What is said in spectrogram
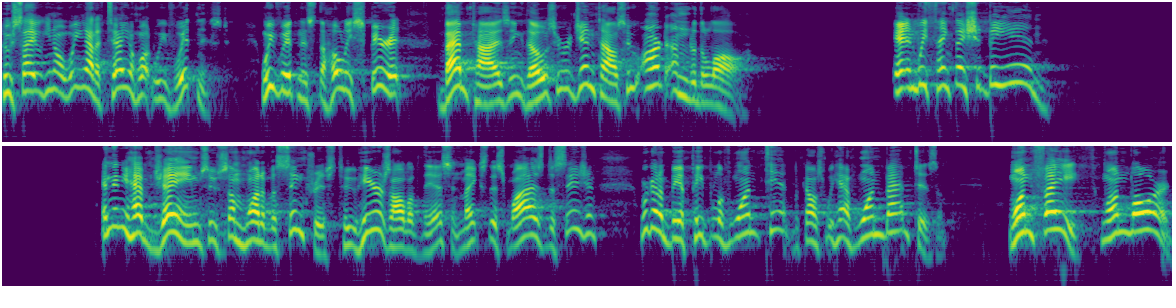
who say, you know, we got to tell you what we've witnessed. We've witnessed the Holy Spirit baptizing those who are Gentiles, who aren't under the law. And we think they should be in. And then you have James, who's somewhat of a centrist, who hears all of this and makes this wise decision. We're going to be a people of one tent because we have one baptism, one faith, one Lord.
